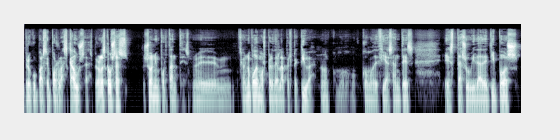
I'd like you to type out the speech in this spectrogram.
preocuparse por las causas. Pero las causas son importantes. Eh, no podemos perder la perspectiva. Como, como decías antes, esta subida de tipos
